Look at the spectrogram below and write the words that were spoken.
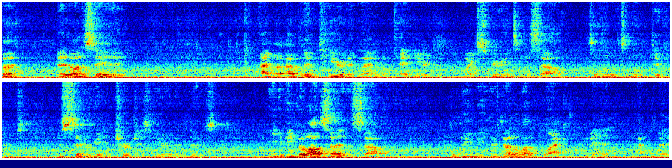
but I didn't want to say that I've, I've lived here in Atlanta about ten years. My experience in the South, it's a little, it's a little different. There's segregated churches here. There's if you go outside of the South, believe me, there's not a lot of black men, men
